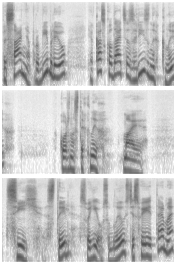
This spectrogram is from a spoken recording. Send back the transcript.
писання, про Біблію, яка складається з різних книг. Кожна з тих книг має свій стиль, свої особливості, свої теми.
